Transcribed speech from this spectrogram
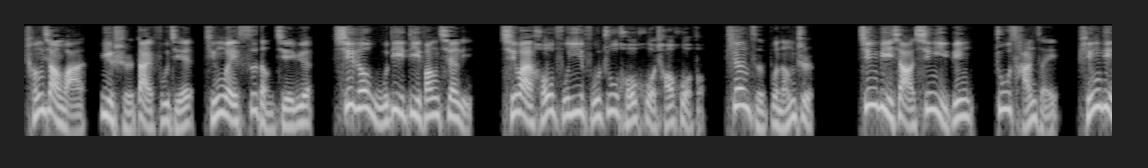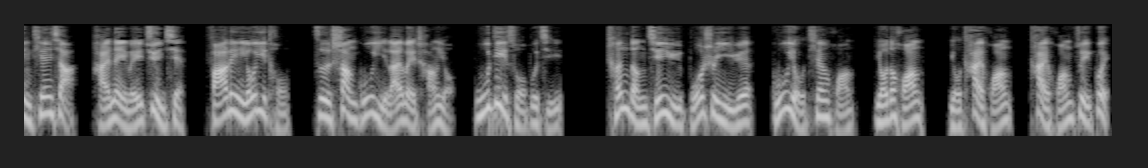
丞相宛、御史大夫节、廷尉司等皆曰：昔者武帝地方千里，其外侯服衣服诸侯，或朝或否，天子不能治。今陛下兴义兵，诛残贼，平定天下，海内为郡县，法令由一统，自上古以来未尝有，武帝所不及。臣等仅与博士议曰：古有天皇，有的皇，有太皇，太皇最贵。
